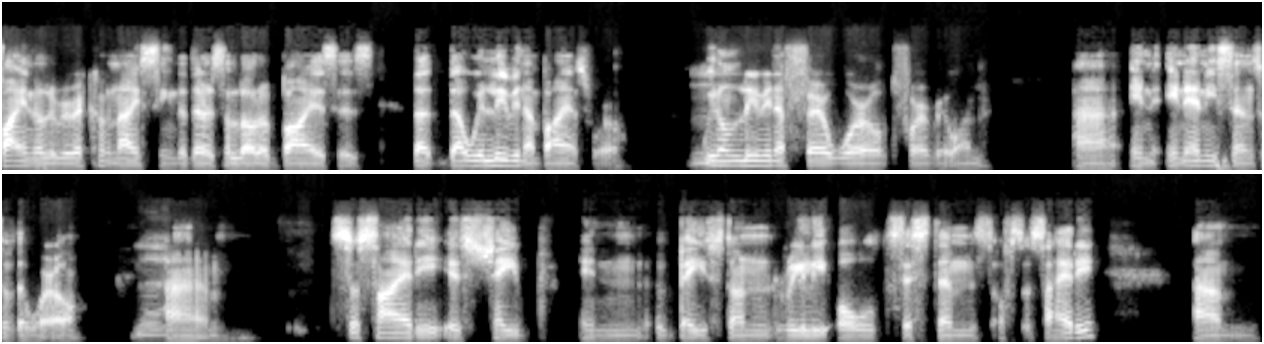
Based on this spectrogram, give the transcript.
finally recognizing that there's a lot of biases that that we live in a bias world. We Mm. don't live in a fair world for everyone uh in in any sense of the world. No. um society is shaped in based on really old systems of society. Um,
